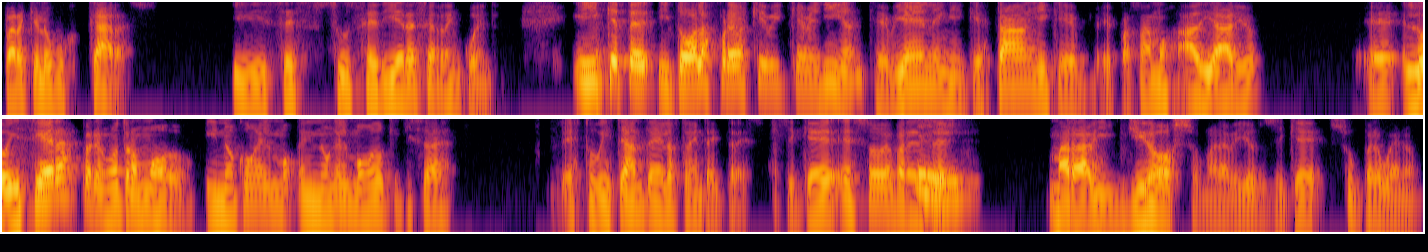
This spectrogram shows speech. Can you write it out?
para que lo buscaras y se sucediera ese reencuentro. Y, que te, y todas las pruebas que, que venían, que vienen y que están y que eh, pasamos a diario, eh, lo hicieras pero en otro modo y no, con el, no en el modo que quizás estuviste antes de los 33. Así que eso me parece sí. maravilloso, maravilloso. Así que súper bueno.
